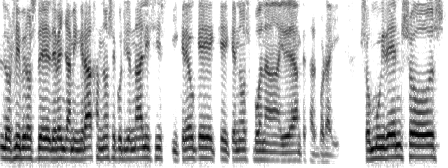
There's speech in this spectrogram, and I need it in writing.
los libros de, de, Benjamin Graham, ¿no? Security Analysis, y creo que, que, que no es buena idea empezar por ahí. Son muy densos,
